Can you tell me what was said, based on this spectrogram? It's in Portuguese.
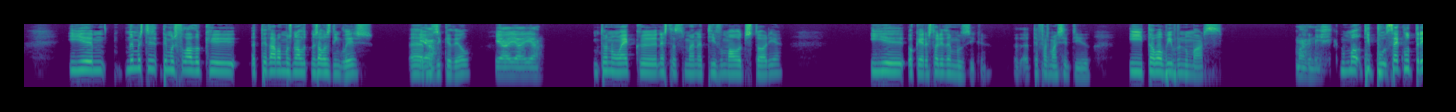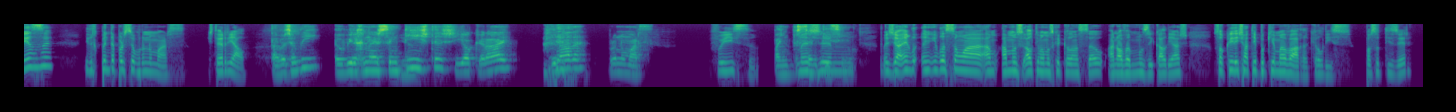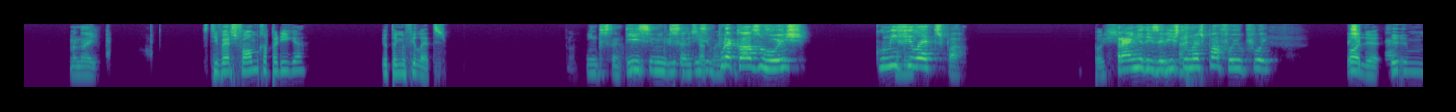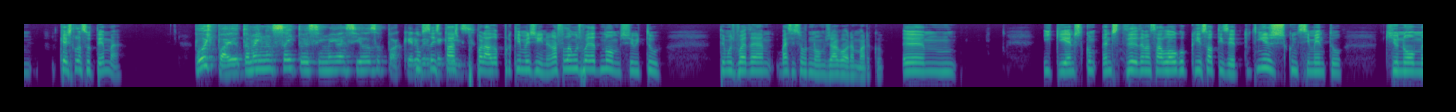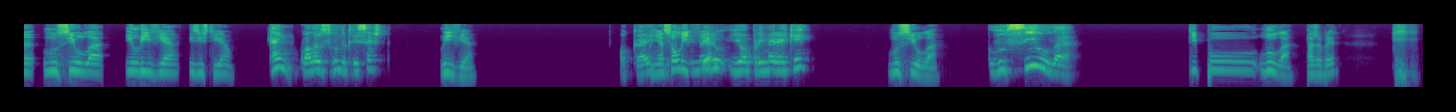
E hum, lembras-te, temos falado que até dávamos na- nas aulas de inglês a Yeah. música dele. Yeah, yeah, yeah. Então não é que nesta semana tive uma aula de história e, eh, ok, era a história da música, até faz mais sentido. E estava a ouvir Bruno Mars, Magnífico. numa- tipo século XIII e de repente apareceu Bruno Mars. Isto é real. Estavas ali a ouvir renascentistas e ao caralho, do nada, Bruno Mars. Foi isso. Pá, Mas, interessantíssimo. hum, mas já, em, em relação à, à, à à última música que ele lançou, à nova música, aliás, só queria deixar tipo aqui uma barra que ele disse. Posso-te dizer? Manda aí. Se tiveres fome, rapariga, eu tenho filetes. Interessantíssimo, interessantíssimo. Por acaso hoje comi filetes, pá. Pois. Estranho dizer isto, mas pá, foi o que foi. Deixa- Olha, hum, queres que lance o tema? Pois pá, eu também não sei, estou assim meio ansioso, pá. Quero não sei o se é é estás isso. preparado, porque imagina, nós falamos bué de nomes, eu e tu. Temos de... Vai ser sobre nomes já agora, Marco. Hum, e que antes de, antes de avançar logo, queria só te dizer, tu tinhas conhecimento que o nome Luciula e Lívia existiam? Quem? Qual é o segundo que disseste? Lívia. Ok. Conheço E a o Olivia. primeiro, e o primeiro é quê? Luciula. Lucila. Tipo Lula, estás a ver?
